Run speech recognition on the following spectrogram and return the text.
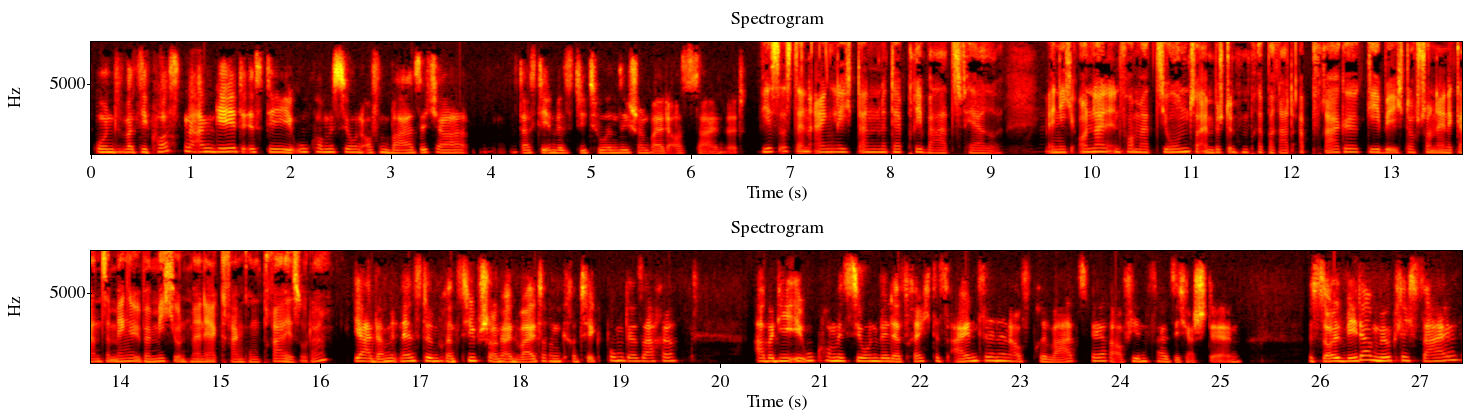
Und was die Kosten angeht, ist die EU-Kommission offenbar sicher, dass die Investition sich schon bald auszahlen wird. Wie ist es denn eigentlich dann mit der Privatsphäre? Wenn ich Online-Informationen zu einem bestimmten Präparat abfrage, gebe ich doch schon eine ganze Menge über mich und meine Erkrankung preis, oder? Ja, damit nennst du im Prinzip schon einen weiteren Kritikpunkt der Sache. Aber die EU-Kommission will das Recht des Einzelnen auf Privatsphäre auf jeden Fall sicherstellen. Es soll weder möglich sein,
